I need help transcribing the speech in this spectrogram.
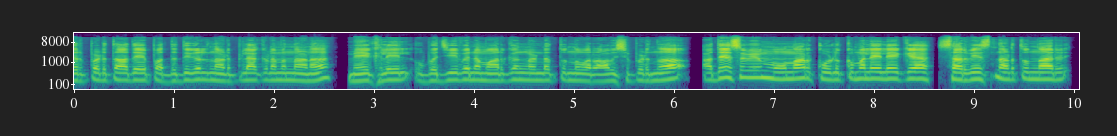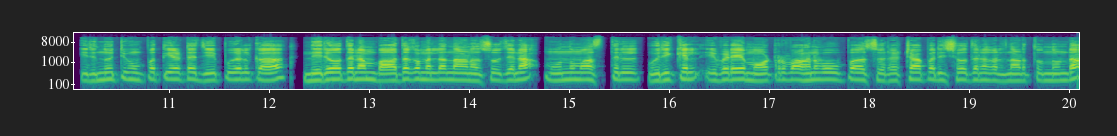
ഏർപ്പെടുത്താതെ പദ്ധതികൾ നടപ്പിലാക്കണമെന്നാണ് മേഖലയിൽ ഉപജീവന മാർഗം കണ്ടെത്തുന്നവർ ആവശ്യപ്പെടുന്നത്. അതേസമയം മൂന്നാർ കൊളുക്കുമലയിലേക്ക് സർവീസ് നടത്തുന്ന ഇരുന്നൂറ്റി മുപ്പത്തിയെട്ട് ജീപ്പുകൾക്ക് നിരോധനം ബാധകമല്ലെന്നാണ് സൂചന. മൂന്ന് മാസത്തിൽ ഒരിക്കൽ ഇവിടെ മോട്ടോർ വാഹന വകുപ്പ് സുരക്ഷാ പരിശോധനകൾ നടത്തുന്നുണ്ട്.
